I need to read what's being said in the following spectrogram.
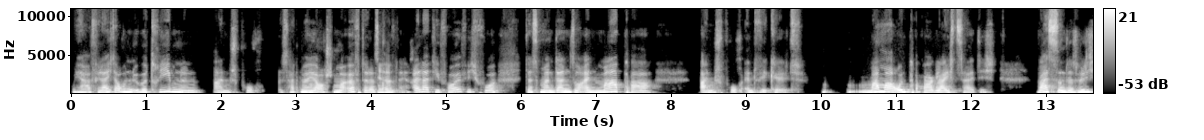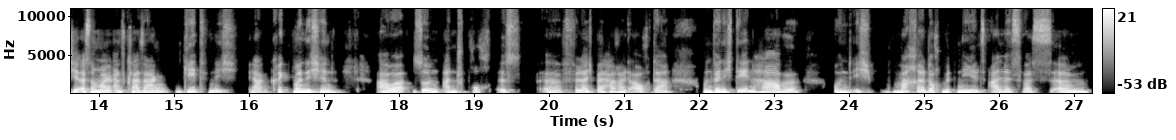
ja, vielleicht auch einen übertriebenen Anspruch das hatten wir ja hm. auch schon mal öfter, das ja. kommt relativ häufig vor, dass man dann so einen MAPA-Anspruch entwickelt. Mama und Papa gleichzeitig. Was, und das will ich hier erst nochmal ganz klar sagen, geht nicht. Ja, kriegt man nicht hin. Aber so ein Anspruch ist äh, vielleicht bei Harald auch da. Und wenn ich den habe und ich mache doch mit Nils alles, was, ähm,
